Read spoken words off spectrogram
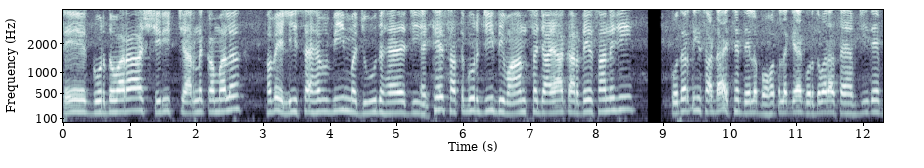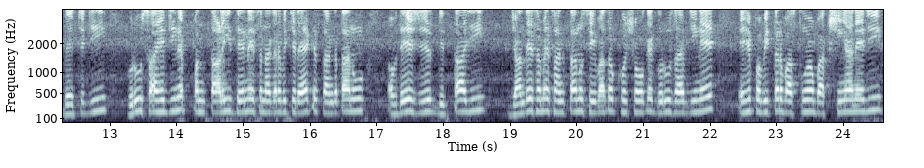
ਤੇ ਗੁਰਦੁਆਰਾ ਸ਼੍ਰੀ ਚਰਨ ਕਮਲ ਹਵੇਲੀ ਸਾਹਿਬ ਵੀ ਮੌਜੂਦ ਹੈ ਜੀ। ਇੱਥੇ ਸਤਿਗੁਰ ਜੀ ਦੀਵਾਨ ਸਜਾਇਆ ਕਰਦੇ ਸਨ ਜੀ। ਕੁਦਰਤੀ ਸਾਡਾ ਇੱਥੇ ਦਿਲ ਬਹੁਤ ਲੱਗਿਆ ਗੁਰਦੁਆਰਾ ਸਾਹਿਬ ਜੀ ਦੇ ਵਿੱਚ ਜੀ। ਗੁਰੂ ਸਾਹਿਬ ਜੀ ਨੇ 45 ਦਿਨ ਇਸ ਨਗਰ ਵਿੱਚ ਰਹਿ ਕੇ ਸੰਗਤਾਂ ਨੂੰ ਉਪਦੇਸ਼ ਦਿੱਤਾ ਜੀ। ਜਾਂਦੇ ਸਮੇਂ ਸੰਗਤਾਂ ਨੂੰ ਸੇਵਾ ਤੋਂ ਖੁਸ਼ ਹੋ ਕੇ ਗੁਰੂ ਸਾਹਿਬ ਜੀ ਨੇ ਇਹ ਪਵਿੱਤਰ ਵਸਤੂਆਂ ਬਖਸ਼ੀਆਂ ਨੇ ਜੀ।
